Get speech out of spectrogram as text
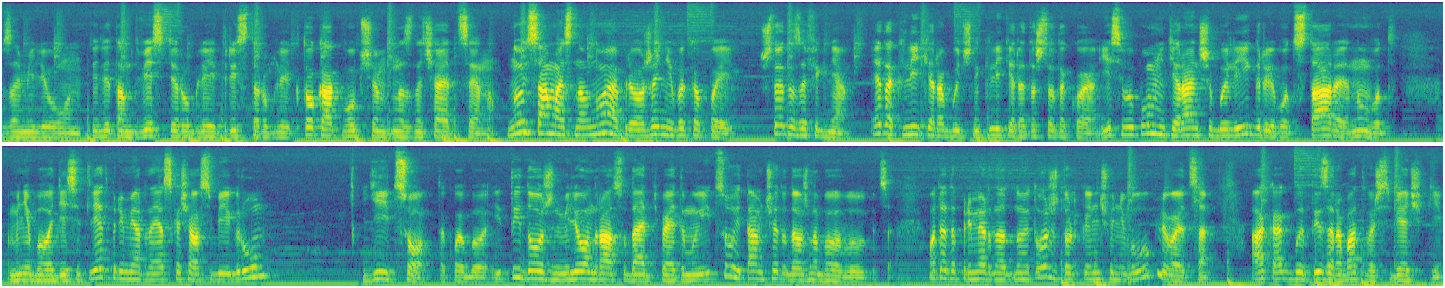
за миллион. Или там 200 рублей, 300 рублей. Кто как, в общем, назначает цену. Ну и самое основное, приложение ВК-пэй. Что это за фигня? Это кликер обычный. Кликер это что такое? Если вы помните, раньше были игры, вот старые, ну вот, мне было 10 лет примерно, я скачал себе игру, яйцо такое было. И ты должен миллион раз ударить по этому яйцу, и там что-то должно было вылупиться. Вот это примерно одно и то же, только ничего не вылупливается, а как бы ты зарабатываешь себе очки.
